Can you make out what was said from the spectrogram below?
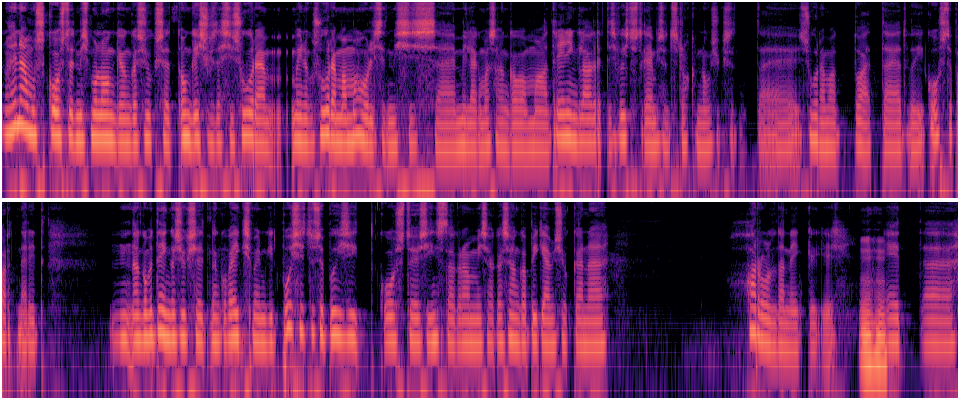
noh, enamus koostööd, mis mul ongi, on ka siuksed, ongi siuksed hästi suurem või nagu suuremamahulised, mis siis, millega ma saan ka oma treeninglaagrites, võistluste käimis on siis rohkem nagu siuksed äh, suuremad toetajad või koostööpartnerid. aga ma teen ka siukseid nagu väiksemaid mingeid postitusepõhiseid koostöös Instagramis, aga see on ka pigem siukene haruldane ikkagi Mm -hmm. et äh,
